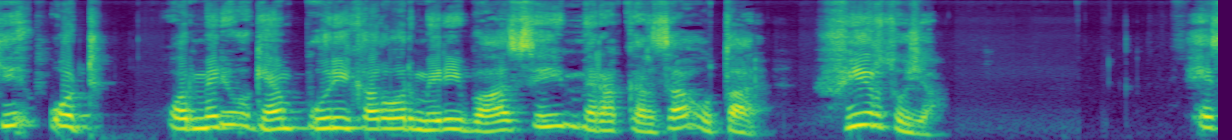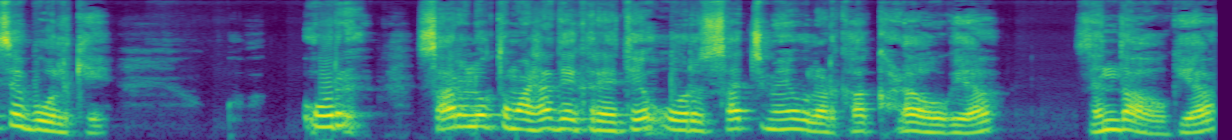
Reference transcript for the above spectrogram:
कि उठ और मेरी वो गेम पूरी कर और मेरी बात से मेरा कर्जा उतार, फिर तू जा। ऐसे बोल के। और सारे लोग तमाशा देख रहे थे और सच में वो लड़का खड़ा हो गया, ज़िंदा हो गया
